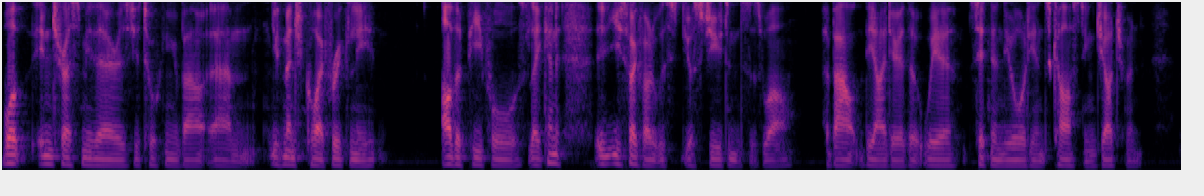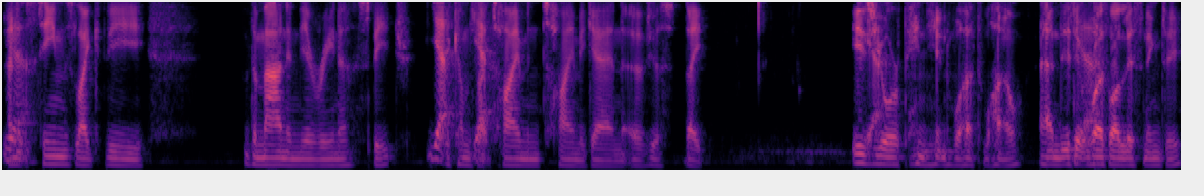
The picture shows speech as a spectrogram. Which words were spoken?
What interests me there is you're talking about. Um, you've mentioned quite frequently other people's like kind of. You spoke about it with your students as well about the idea that we're sitting in the audience casting judgment, and yeah. it seems like the the man in the arena speech. Yes, it comes yeah. back time and time again of just like, is yeah. your opinion worthwhile, and is it worthwhile listening to?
